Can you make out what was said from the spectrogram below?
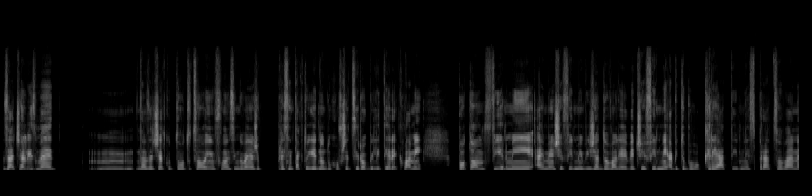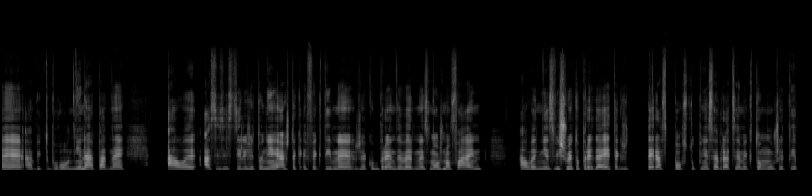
Začali sme mm, na začiatku tohoto celého influencingovania, že presne takto jednoducho všetci robili tie reklamy. Potom firmy, aj menšie firmy vyžadovali aj väčšie firmy, aby to bolo kreatívne spracované, aby to bolo nenápadné ale asi zistili, že to nie je až tak efektívne, že ako brand awareness možno fajn, ale nezvyšuje to predaje, takže teraz postupne sa vraciame k tomu, že tie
